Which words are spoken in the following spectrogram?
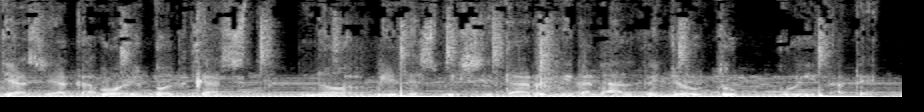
Ya se acabó el podcast, no olvides visitar mi canal de YouTube, cuídate.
